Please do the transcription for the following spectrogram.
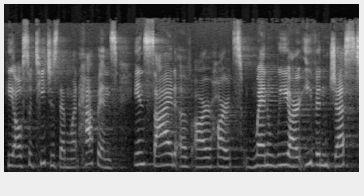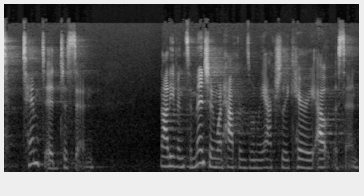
He also teaches them what happens inside of our hearts when we are even just tempted to sin. Not even to mention what happens when we actually carry out the sin.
